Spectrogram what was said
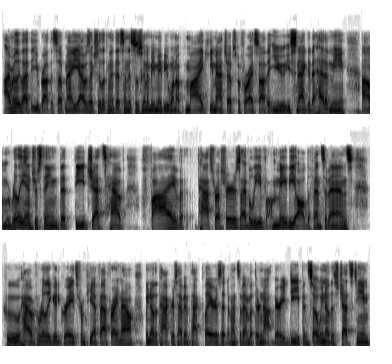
I'm really glad that you brought this up, Maggie. I was actually looking at this, and this was going to be maybe one of my key matchups before I saw that you you snagged it ahead of me. Um, really interesting that the Jets have five pass rushers, I believe, maybe all defensive ends, who have really good grades from PFF right now. We know the Packers have impact players at defensive end, but they're not very deep. And so we know this Jets team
